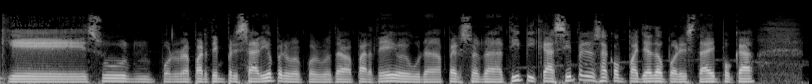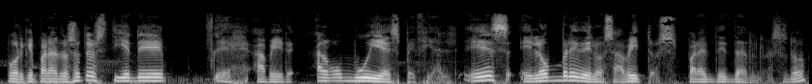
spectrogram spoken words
que es un, por una parte empresario, pero por otra parte una persona típica. Siempre nos ha acompañado por esta época, porque para nosotros tiene eh, a ver, algo muy especial. Es el hombre de los abetos, para entendernos, ¿no?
